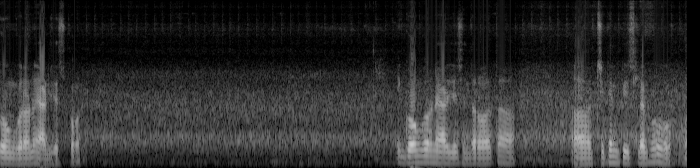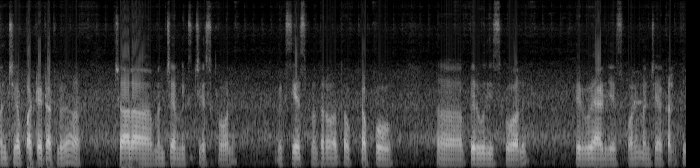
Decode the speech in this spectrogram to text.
గోంగూరను యాడ్ చేసుకోవాలి. ఈ గోంగూరను యాడ్ చేసిన తర్వాత చికెన్ పీస్లకు మంచిగా పట్టేటట్లుగా చాలా మంచిగా మిక్స్ చేసుకోవాలి. మిక్స్ చేసుకున్న తర్వాత ఒక కప్పు పెరుగు తీసుకోవాలి. పెరుగు యాడ్ చేసుకొని మంచిగా కలిపి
